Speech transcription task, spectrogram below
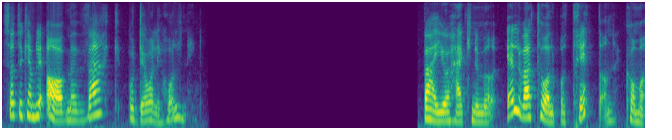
så att du kan bli av med värk och dålig hållning. Biohack nummer 11, 12 och 13 kommer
